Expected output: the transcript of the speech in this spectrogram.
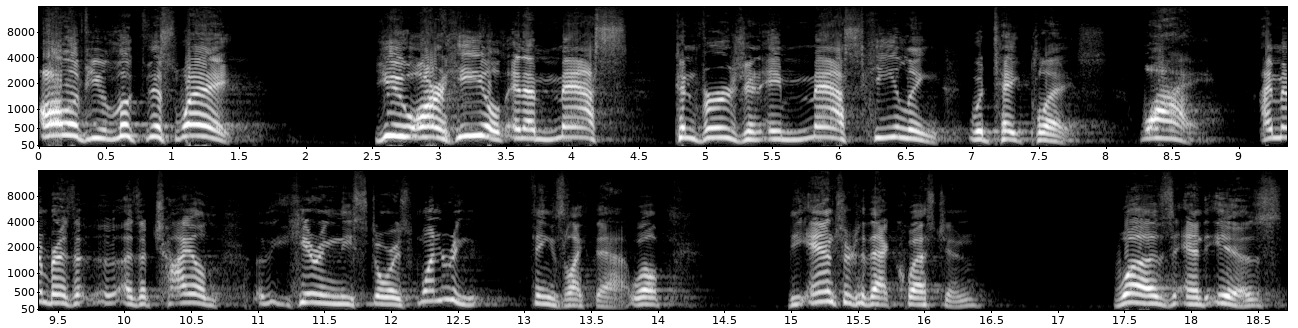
All of you look this way. You are healed, and a mass conversion, a mass healing would take place. Why? I remember as a, as a child hearing these stories, wondering things like that. Well, the answer to that question was and is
